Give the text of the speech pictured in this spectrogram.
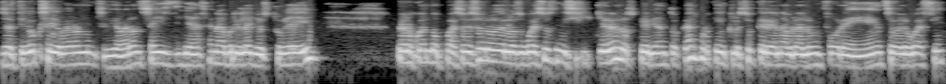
sea, te digo que se llevaron, se llevaron seis días en abrirla, yo estuve ahí. Pero cuando pasó eso lo de los huesos, ni siquiera los querían tocar, porque incluso querían hablarle a un forense o algo así,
